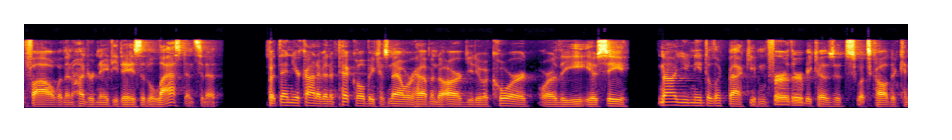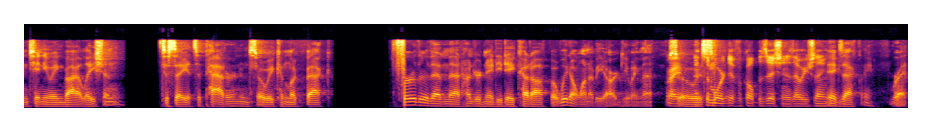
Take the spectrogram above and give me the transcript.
file within 180 days of the last incident. But then you're kind of in a pickle because now we're having to argue to a court or the EEOC. Now you need to look back even further because it's what's called a continuing violation to say it's a pattern. And so we can look back further than that 180 day cutoff, but we don't want to be arguing that. Right. So it's a more difficult position. Is that what you're saying? Exactly. Right.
